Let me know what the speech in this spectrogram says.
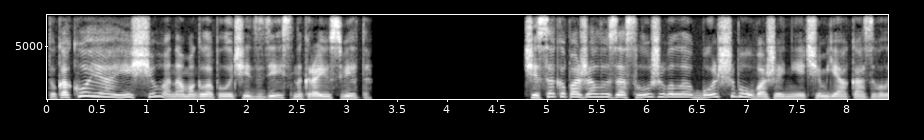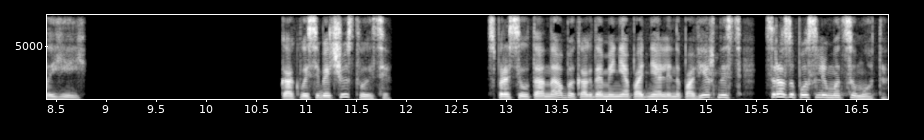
то какое еще она могла получить здесь, на краю света? Чисака, пожалуй, заслуживала большего уважения, чем я оказывала ей. «Как вы себя чувствуете?» — спросил Танабе, когда меня подняли на поверхность сразу после Мацумото.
